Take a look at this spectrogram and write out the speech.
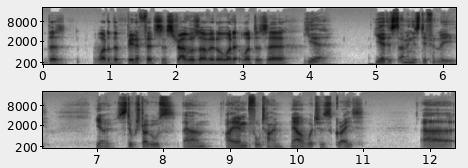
the what are the benefits and struggles of it, or what what does a Yeah, yeah. There's, I mean, there's definitely, you know, still struggles. Um, I am full time now, which is great, uh,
